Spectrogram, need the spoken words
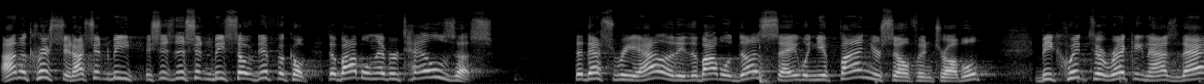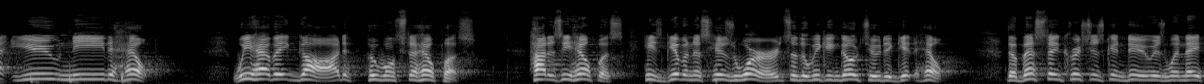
I'm a Christian. I shouldn't be, just, this shouldn't be so difficult. The Bible never tells us that that's reality. The Bible does say when you find yourself in trouble, be quick to recognize that you need help. We have a God who wants to help us. How does He help us? He's given us His Word so that we can go to to get help. The best thing Christians can do is when they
